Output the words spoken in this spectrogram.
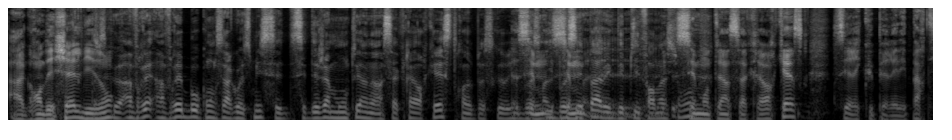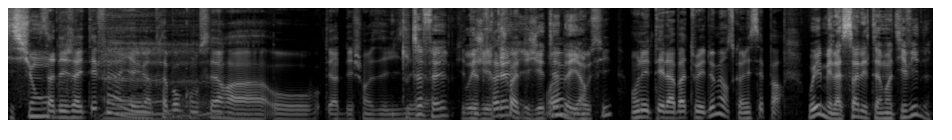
à grande échelle, disons. Parce qu'un vrai, un vrai beau concert Goldsmith, c'est déjà monter un, un sacré orchestre parce qu'il C'est bosse, il bossait pas avec des petites formations. C'est monter un sacré orchestre, c'est récupérer les partitions. Ça a déjà été fait. hein. Il y a eu un très bon Euh, concert à- au théâtre des Champs-Élysées. Tout à fait. qui Oui, était très chouette. j'y étais Ouais, d'ailleurs. aussi. On était là-bas tous les deux, mais on se connaissait pas. Oui, mais la salle était à moitié vide.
